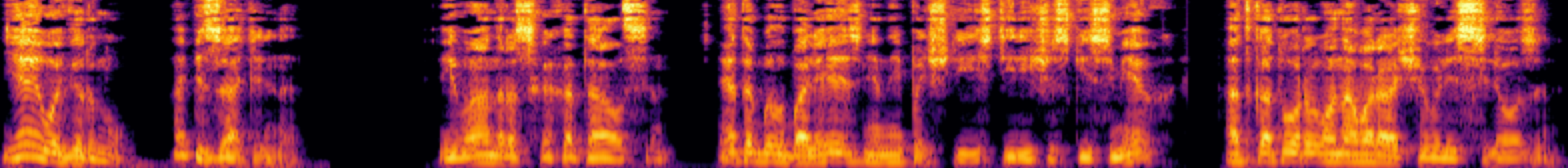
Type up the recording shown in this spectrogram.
Я его верну. Обязательно. Иван расхохотался. Это был болезненный, почти истерический смех, от которого наворачивались слезы.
